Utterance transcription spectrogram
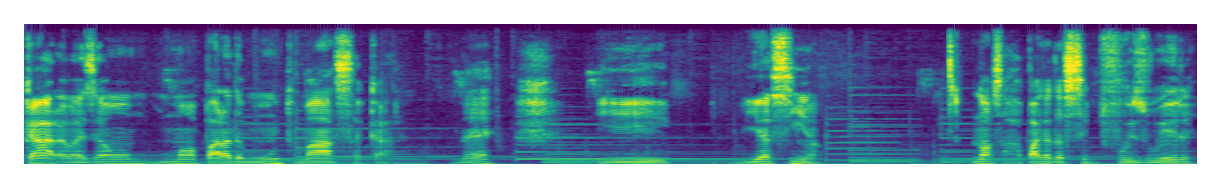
cara, mas é um, uma parada muito massa, cara, né? E, e assim, ó, nossa rapaziada sempre foi zoeira.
